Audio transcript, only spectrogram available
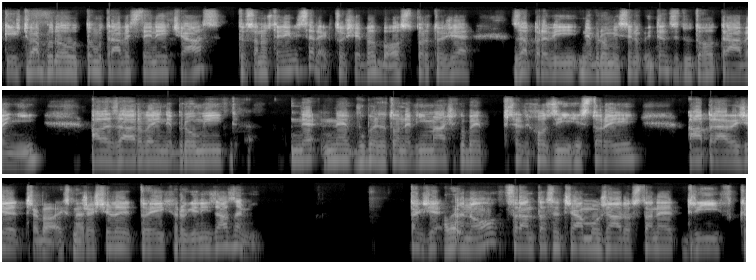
když dva budou tomu trávit stejný čas, to jsou stejný výsledek, což je blbost, protože za prvý nebudou mít stejnou intenzitu toho trávení, ale zároveň nebudou mít, ne, ne, vůbec to nevnímáš jakoby předchozí historii a právě, že třeba, jak jsme řešili, to je jejich rodinný zázemí. Takže Ale... ano, Franta se třeba možná dostane dřív k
